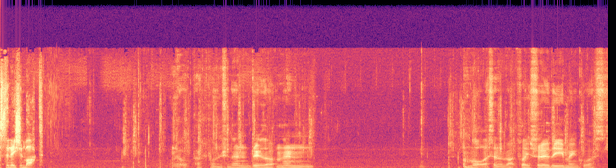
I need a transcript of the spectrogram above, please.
Destination marked. Little pack punch and then do that and then more or less in the right place for the main quest.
